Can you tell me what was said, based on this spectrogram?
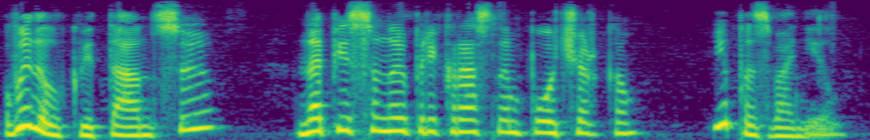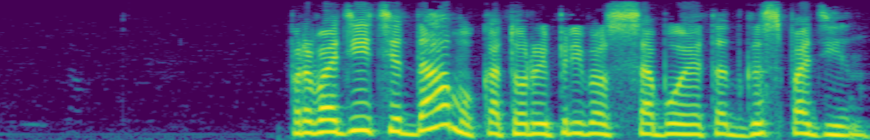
выдал квитанцию, написанную прекрасным почерком, и позвонил. «Проводите даму, которую привез с собой этот господин»,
